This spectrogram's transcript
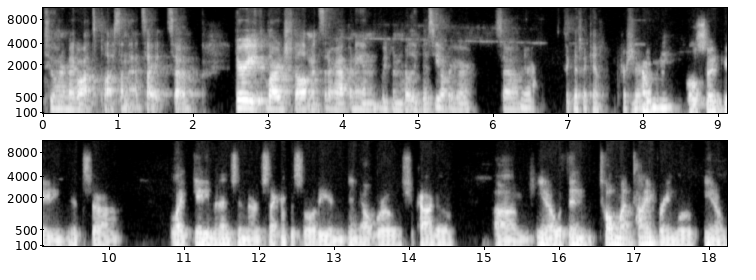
200 megawatts plus on that site. So very large developments that are happening, and we've been really busy over here. So yeah, significant for sure. Yeah, mm-hmm. well said, Katie. It's uh, like Katie mentioned, our second facility in, in Elk Grove, Chicago. Um, you know, within 12 month time frame, we're you know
